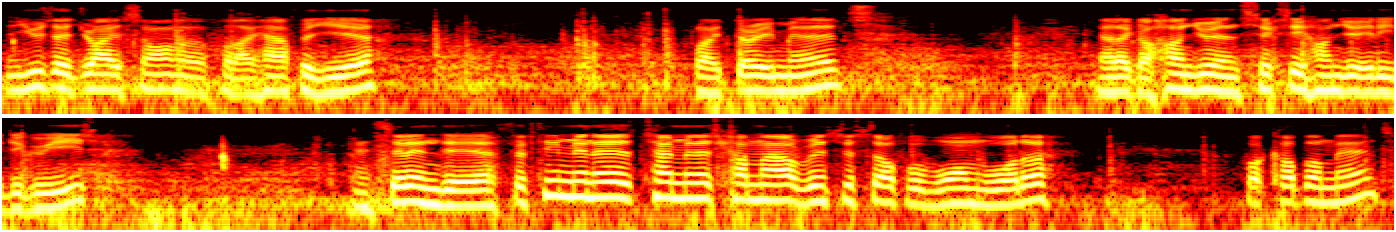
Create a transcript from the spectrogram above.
and use a dry sauna for like half a year for like 30 minutes at like 160 180 degrees. And sit in there 15 minutes 10 minutes come out rinse yourself with warm water for a couple of minutes.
